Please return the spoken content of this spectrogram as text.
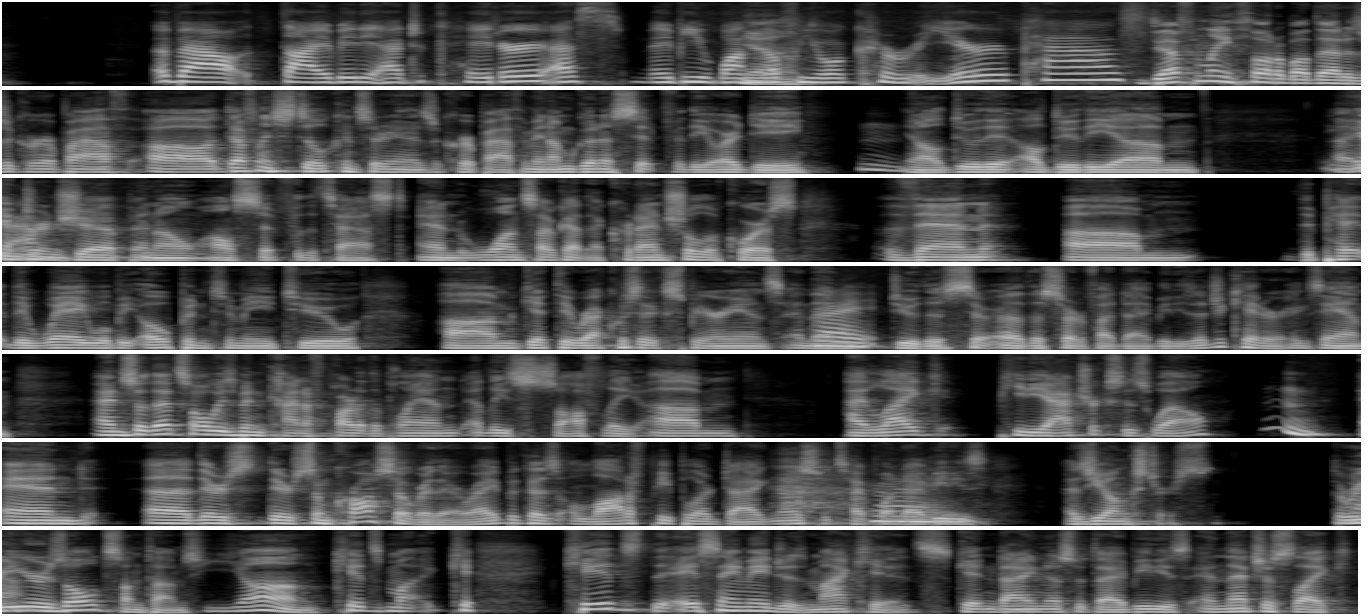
about diabetes educator as maybe one Yeah. of your career paths? Definitely thought about that as a career path. Uh, definitely still considering it as a career path. I mean, I'm going to sit for the RD. You know, I'll do the I'll do the um, uh, Exam. internship and I'll I'll sit for the test. And once I've got that credential, of course, then um, the pay, the way will be open to me to um, get the requisite experience and then Right. do the uh, the certified diabetes educator exam. And so that's always been kind of part of the plan, at least softly. Um, I like pediatrics as well, and uh, there's there's some crossover there, right? Because a lot of people are diagnosed with type one diabetes as youngsters, three Yeah. years old sometimes, young kids. My ki- kids the same age as my kids getting diagnosed with diabetes, and that just like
